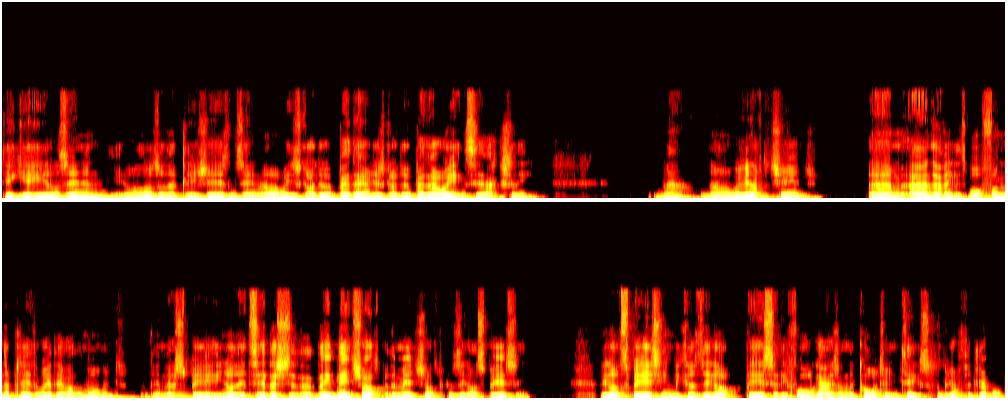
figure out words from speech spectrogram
dig your heels in and you know, all those other cliches and saying, oh, we just got to do it better. We just got to do it better. Or you can say, actually, no, no, we're going to have to change. Um, and I think it's more fun to play the way they are at the moment. I think they're Mm. space, you know, it's they made shots, but they made shots because they got spacing. They got spacing because they got basically four guys on the court who can take somebody off the dribble.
